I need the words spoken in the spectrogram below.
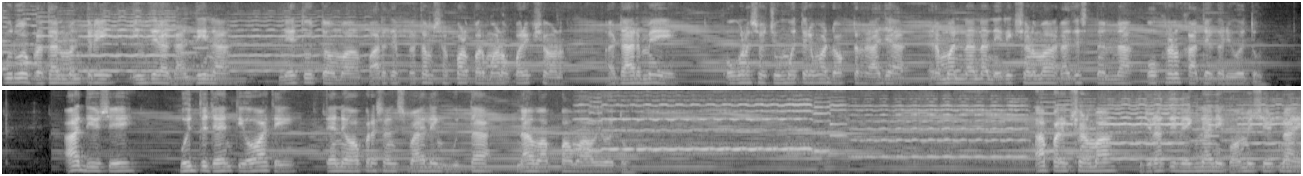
પૂર્વ પ્રધાનમંત્રી ઇન્દિરા ગાંધીના નેતૃત્વમાં ભારતે પ્રથમ સફળ પરમાણુ પરીક્ષણ અઢાર મે ઓગણીસો ચુમ્મોતેરમાં ડૉક્ટર રાજા રમન્નાના નિરીક્ષણમાં રાજસ્થાનના પોખરણ ખાતે કર્યું હતું. આ દિવસે બુદ્ધ જયંતિ હોવાથી તેને ઓપરેશન સ્માઇલિંગ બુદ્ધા નામ આપવામાં આવ્યું હતું. આ પરીક્ષણમાં ગુજરાતી વૈજ્ઞાનિક હોમી શેઠનાએ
